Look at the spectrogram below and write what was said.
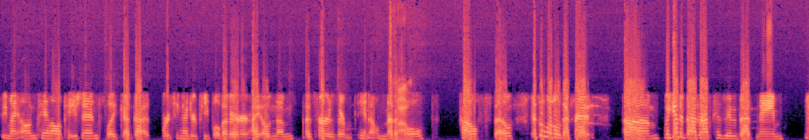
see my own panel of patients. Like I've got 1,400 people that are I own them as far as their you know medical health. So it's a little different. Um, we get a bad rap because we have a bad name.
